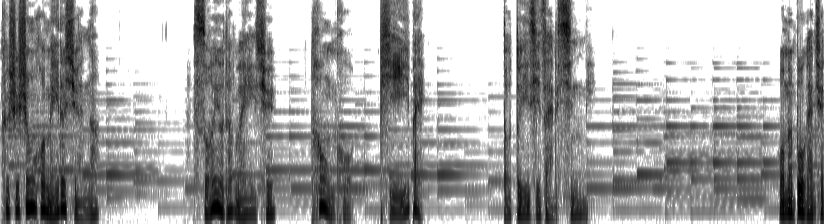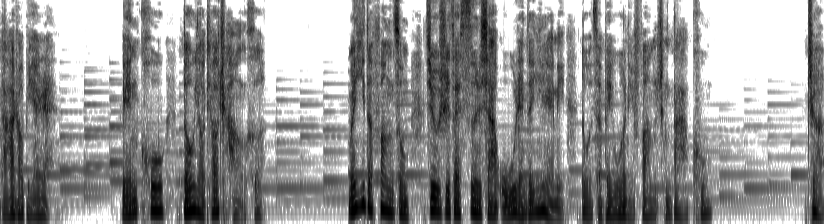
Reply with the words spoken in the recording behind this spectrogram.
可是生活没得选呢。所有的委屈、痛苦、疲惫，都堆积在了心里。我们不敢去打扰别人，连哭都要挑场合。唯一的放纵，就是在四下无人的夜里，躲在被窝里放声大哭。这，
